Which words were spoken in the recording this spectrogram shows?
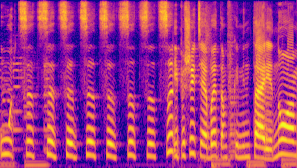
у ц ц ц ц ц ц ц ц и пишите об этом в комментарии. Но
